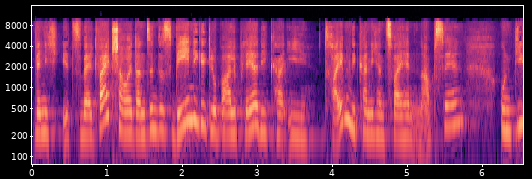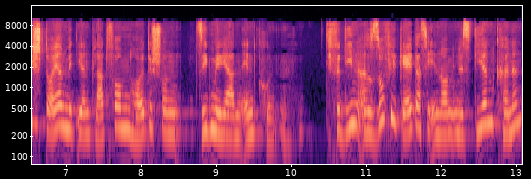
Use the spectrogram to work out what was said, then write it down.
wenn ich jetzt weltweit schaue, dann sind es wenige globale Player, die KI treiben. Die kann ich an zwei Händen abzählen. Und die steuern mit ihren Plattformen heute schon sieben Milliarden Endkunden. Die verdienen also so viel Geld, dass sie enorm investieren können.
